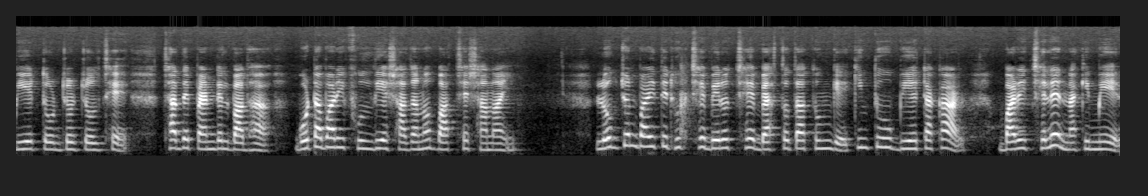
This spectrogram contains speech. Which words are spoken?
বিয়ের তোড়জোড় চলছে। ছাদে প্যান্ডেল বাঁধা, গোটা বাড়ি ফুল দিয়ে সাজানো বাচ্ছে সানাই। লোকজন বাড়িতে ঢুকছে, বেরোচ্ছে ব্যস্ততা তুঙ্গে, কিন্তু বিয়েটা কার? বাড়ির ছেলের নাকি মেয়ের?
